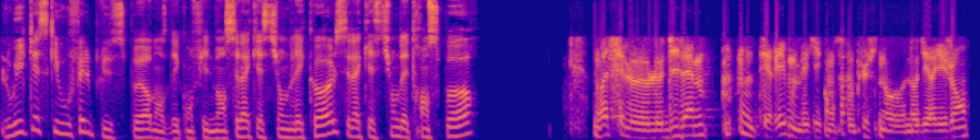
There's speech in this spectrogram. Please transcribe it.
Louis, qu'est-ce qui vous fait le plus peur dans ce déconfinement? C'est la question de l'école, c'est la question des transports? Moi, c'est le, le, dilemme terrible, mais qui concerne plus nos, nos dirigeants,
